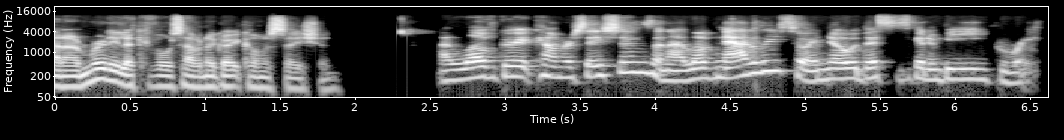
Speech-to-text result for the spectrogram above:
And I'm really looking forward to having a great conversation. I love great conversations and I love Natalie. So I know this is going to be great.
